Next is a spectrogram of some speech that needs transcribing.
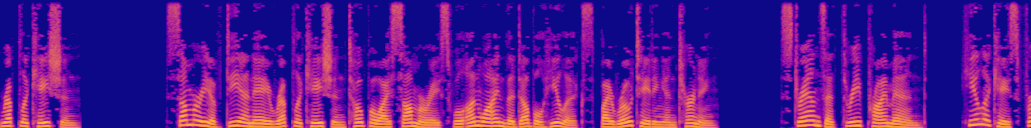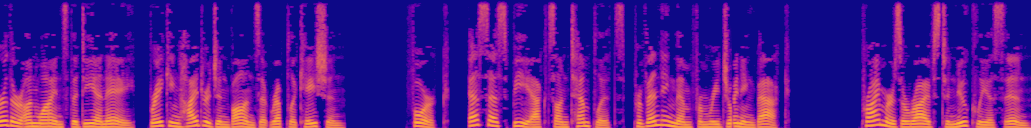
replication. Summary of DNA replication topoisomerase will unwind the double helix by rotating and turning strands at 3' end. Helicase further unwinds the DNA, breaking hydrogen bonds at replication. Fork. SSB acts on templates, preventing them from rejoining back. Primers arrives to nucleus in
